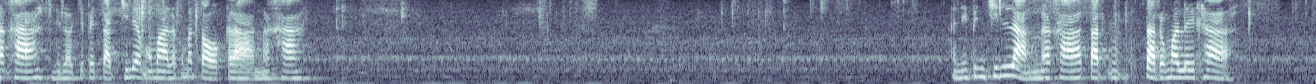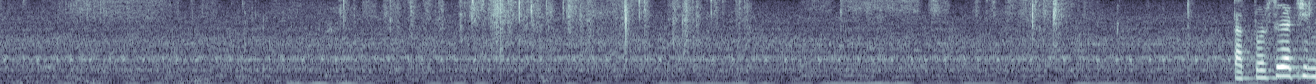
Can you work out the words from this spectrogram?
นะคะ เดี๋ยวเราจะไปตัดชิ้นหลังออกมาแล้วก็มาต่อกลางนะคะ อันนี้เป็นชิ้นหลังนะคะ ตัดตัดออกมาเลยค่ะ ตัดตัวเสื้อชิ้น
